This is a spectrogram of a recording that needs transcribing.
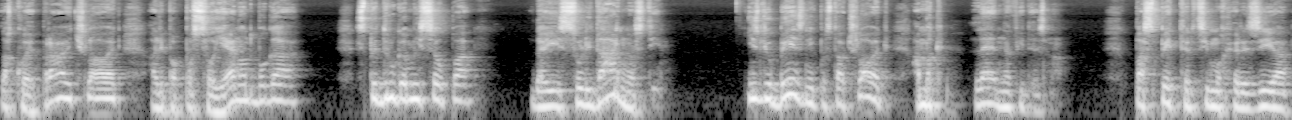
lahko je pravi človek ali pa posvojen od Boga. Spet druga misel pa, da je iz solidarnosti, iz ljubezni postal človek, ampak le navidezno. Pa spet recimo herezija,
